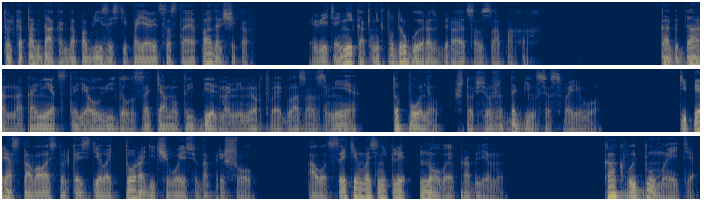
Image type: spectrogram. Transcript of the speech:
Только тогда, когда поблизости появится стая падальщиков, ведь они, как никто другой, разбираются в запахах. Когда, наконец-то, я увидел затянутые бельмами мертвые глаза змея, то понял, что все же добился своего. Теперь оставалось только сделать то, ради чего я сюда пришел. А вот с этим возникли новые проблемы. Как вы думаете,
